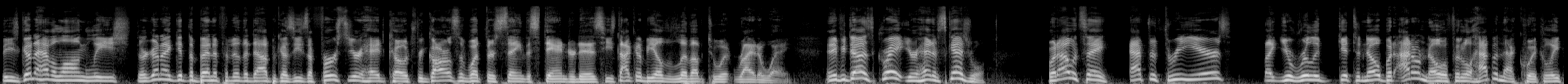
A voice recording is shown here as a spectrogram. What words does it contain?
that he's going to have a long leash. They're going to get the benefit of the doubt because he's a first year head coach, regardless of what they're saying the standard is. He's not going to be able to live up to it right away. And if he does, great, you're ahead of schedule. But I would say after three years, like you really get to know. But I don't know if it'll happen that quickly.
